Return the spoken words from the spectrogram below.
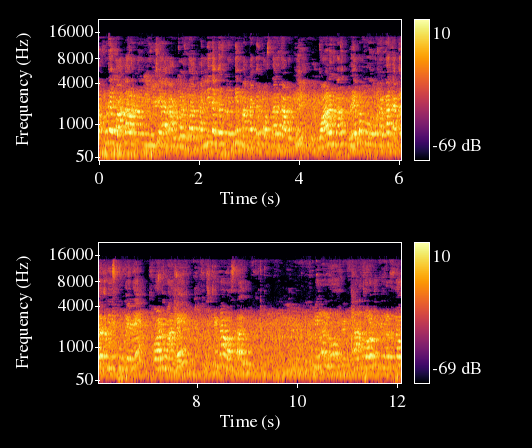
అప్పుడే వాతావరణం నుంచి అక్కడ తల్లి దగ్గర నుండి మన దగ్గరకు వస్తారు కాబట్టి వాళ్ళని మనం ప్రేమపూర్వకంగా దగ్గరకు తీసుకుంటేనే వాళ్ళు మనపై ఇష్టంగా వస్తారు. పిల్లలు తన తోటి పిల్లలతో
